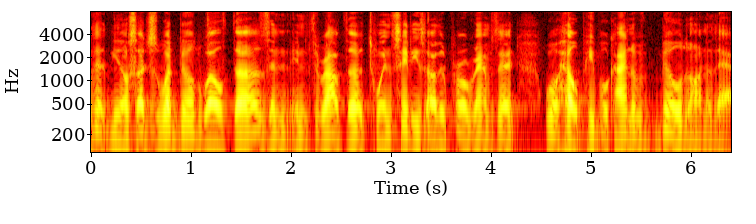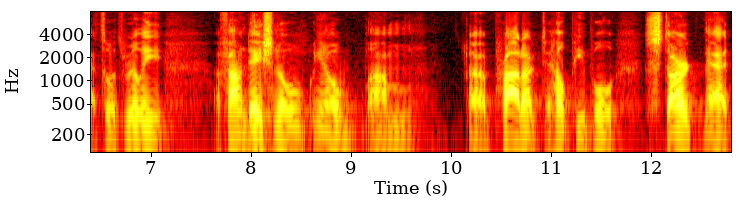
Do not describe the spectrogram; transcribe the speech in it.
that, you know, such as what Build Wealth does and, and throughout the Twin Cities, other programs that will help people kind of build onto that. So it's really a foundational, you know, um, uh, product to help people start that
